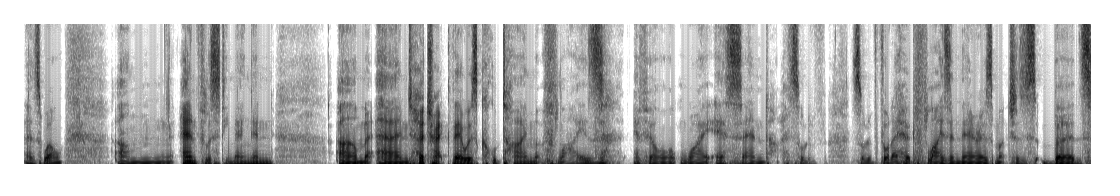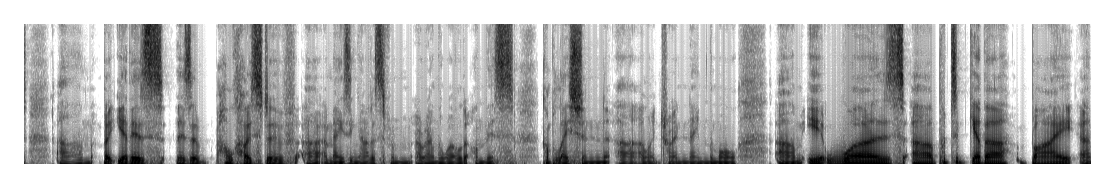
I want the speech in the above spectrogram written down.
as well, um, and Felicity Mangan. Um, and her track there was called Time Flies, F L Y S, and I sort of sort of thought I heard flies in there as much as birds. Um, but yeah, there's there's a whole host of uh, amazing artists from around the world on this compilation. Uh, I won't try and name them all. Um, it was uh, put together by uh,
